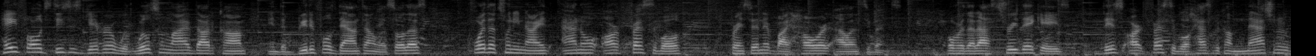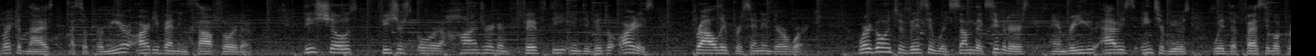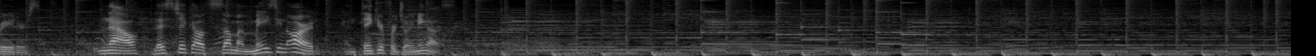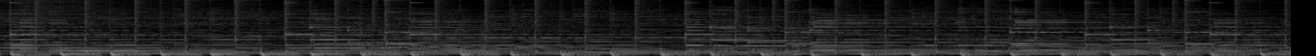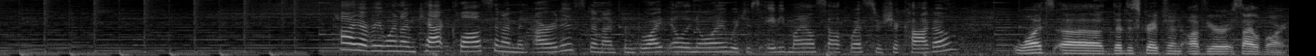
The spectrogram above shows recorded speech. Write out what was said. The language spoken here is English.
Hey folks, this is Gabriel with WiltonLive.com in the beautiful downtown Las Olas for the 29th Annual Art Festival presented by Howard Alan's Events. Over the last three decades, this art festival has become nationally recognized as a premier art event in South Florida. This shows features over 150 individual artists proudly presenting their work. We're going to visit with some of the exhibitors and bring you Abi's interviews with the festival creators. Now, let's check out some amazing art and thank you for joining us. Clausen. I'm an artist and I'm from Dwight, Illinois, which is 80 miles southwest of Chicago. What's uh, the description of your style of art?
